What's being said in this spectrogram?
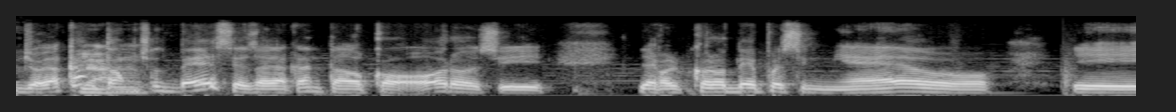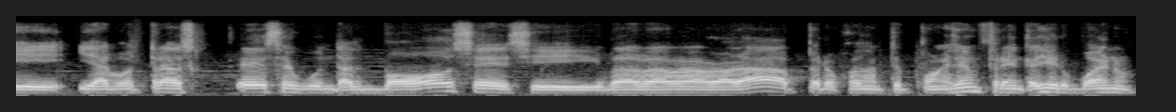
Yo había cantado Claro. muchas veces, había cantado coros y, y hago el coro de Pues Sin Miedo y, y hago otras eh, segundas voces y bla, bla, bla, bla, bla, pero cuando te pones enfrente a decir, bueno,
